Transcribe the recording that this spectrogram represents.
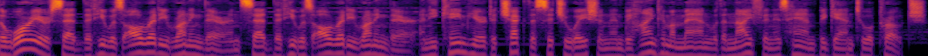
The warrior said that he was already running there and said that he was already running there and he came here to check the situation and behind him a man with a knife in his hand began to approach.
